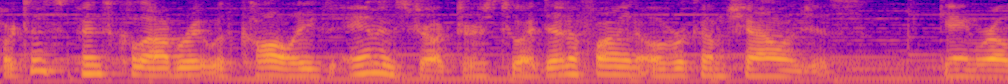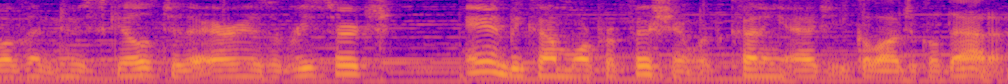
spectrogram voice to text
Participants collaborate with colleagues and instructors to identify and overcome challenges, gain relevant new skills to their areas of research, and become more proficient with cutting-edge ecological data.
